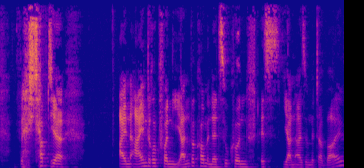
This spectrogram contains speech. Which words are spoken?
Vielleicht habt ihr einen Eindruck von Jan bekommen. In der Zukunft ist Jan also mit dabei.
